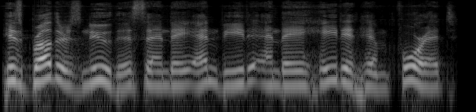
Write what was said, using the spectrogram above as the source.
His brothers knew this, and they envied and they hated him for it.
